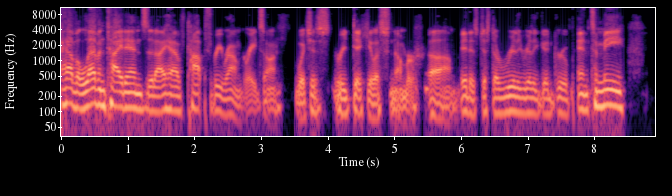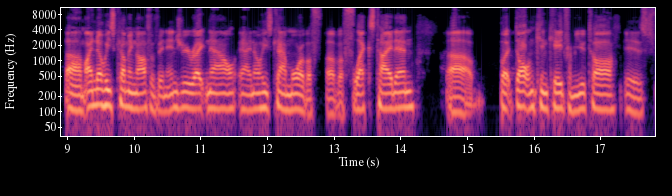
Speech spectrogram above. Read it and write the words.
I have 11 tight ends that I have top three round grades on, which is ridiculous number. Um, it is just a really, really good group. And to me, um, I know he's coming off of an injury right now, and I know he's kind of more of a of a flex tight end. Uh, but Dalton Kincaid from Utah is,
